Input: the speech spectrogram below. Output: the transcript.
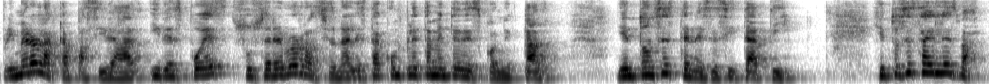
primero la capacidad y después su cerebro racional está completamente desconectado. Y entonces te necesita a ti. Y entonces ahí les va.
